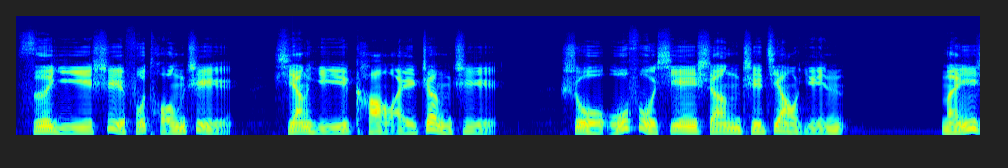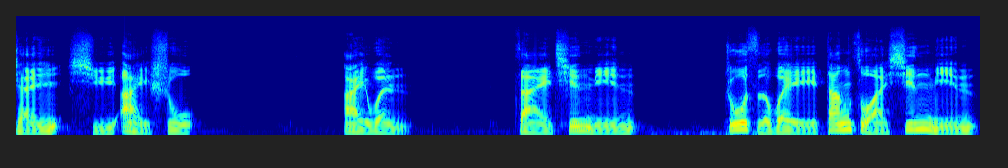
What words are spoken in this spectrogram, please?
思以士服同志，相与考而正之，庶无负先生之教云。门人徐爱书，爱问在亲民，朱子谓当作新民。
